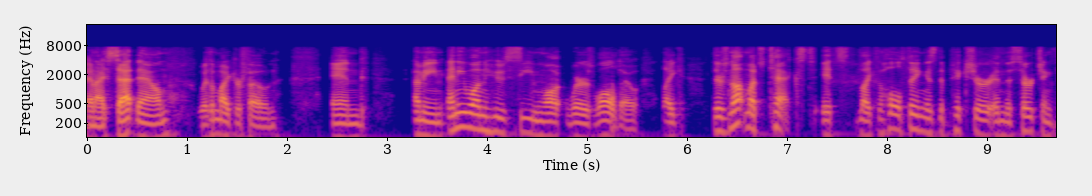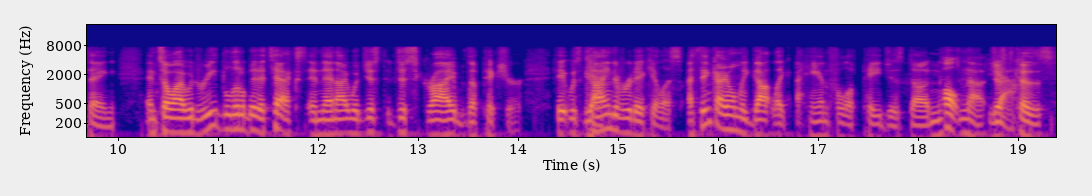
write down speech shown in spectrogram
And I sat down with a microphone, and I mean, anyone who's seen Where's Waldo, like, there's not much text. It's like the whole thing is the picture and the searching thing. And so I would read a little bit of text and then I would just describe the picture. It was Yeah. kind of ridiculous. I think I only got like a handful of pages done oh no, just yeah. because,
